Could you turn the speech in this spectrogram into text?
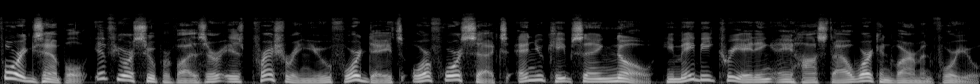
For example, if your supervisor is pressuring you for dates or for sex and you keep saying no, he may be creating a hostile work environment for you.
